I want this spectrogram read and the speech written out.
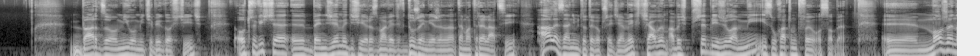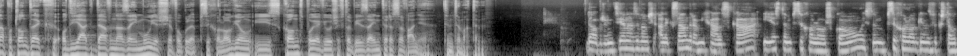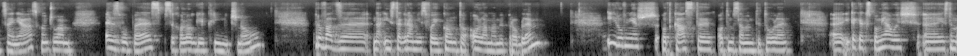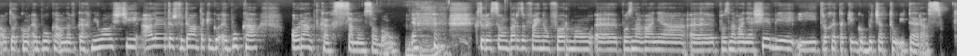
Bardzo miło mi Ciebie gościć. Oczywiście y, będziemy dzisiaj rozmawiać w dużej mierze na temat relacji, ale zanim do tego przejdziemy, chciałbym, abyś przybliżyła mi i słuchaczom Twoją osobę. Y, może na początek, od jak dawna zajmujesz się w ogóle psychologią i skąd pojawiło się w Tobie zainteresowanie tym tematem? Dobrze, więc ja nazywam się Aleksandra Michalska i jestem psycholożką, jestem psychologiem z wykształcenia. Skończyłam SWPS, psychologię kliniczną. Prowadzę na Instagramie swoje konto Ola Mamy Problem i również podcasty o tym samym tytule. E, I tak jak wspomniałeś, e, jestem autorką e-booka o nawykach miłości, ale też wydałam takiego e-booka o randkach z samą sobą, mm -hmm. które są bardzo fajną formą e, poznawania, e, poznawania siebie i trochę takiego bycia tu i teraz.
